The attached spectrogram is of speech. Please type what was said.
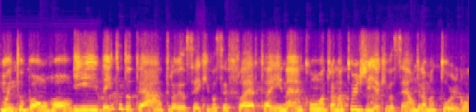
Muito bom, Rô. E dentro do teatro, eu sei que você flerta aí, né, com a dramaturgia, que você é um dramaturgo.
